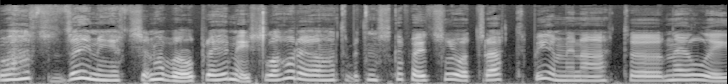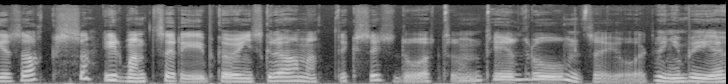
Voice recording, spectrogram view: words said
vācu dzēniece, Nobela prēmijas laureāta, bet es kāpēc ļoti reti pieminēt uh, Nelija Zaksa. Ir man cerība, ka viņas grāmata tiks izdot, un tie ir drūmi dzējoļi. Viņa bija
